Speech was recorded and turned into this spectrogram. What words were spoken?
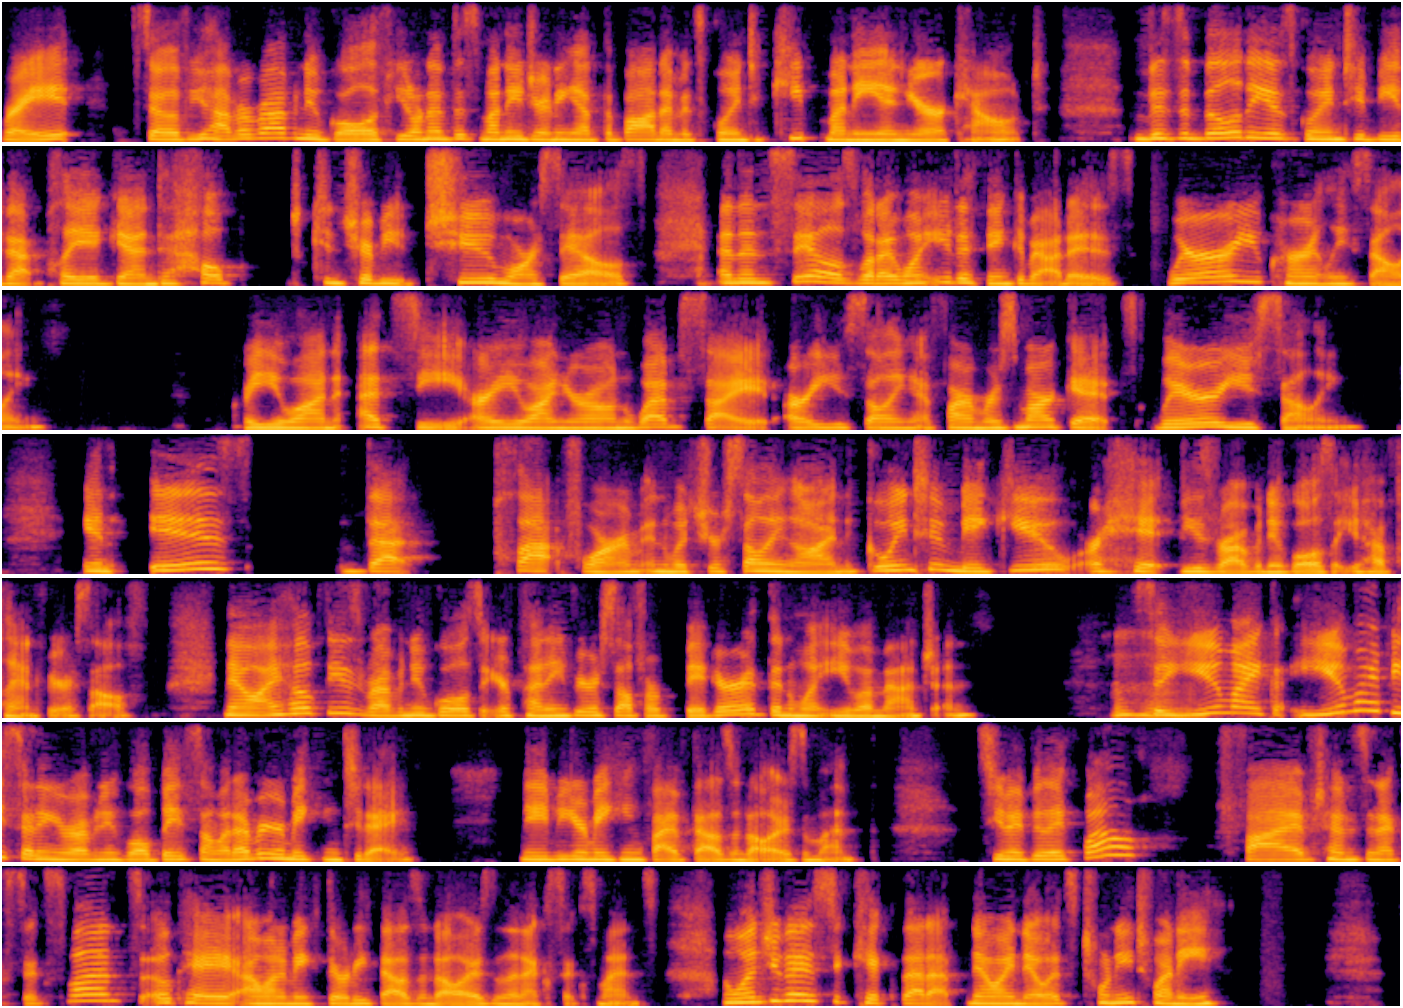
Right. So if you have a revenue goal, if you don't have this money journey at the bottom, it's going to keep money in your account. Visibility is going to be that play again to help contribute to more sales. And then sales, what I want you to think about is where are you currently selling? Are you on Etsy? Are you on your own website? Are you selling at farmers markets? Where are you selling? And is that platform in which you're selling on going to make you or hit these revenue goals that you have planned for yourself? Now, I hope these revenue goals that you're planning for yourself are bigger than what you imagine. Mm-hmm. So you might you might be setting your revenue goal based on whatever you're making today. Maybe you're making $5,000 a month. So you might be like, well, five times the next six months. Okay, I want to make $30,000 in the next six months. I want you guys to kick that up. Now, I know it's 2020,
